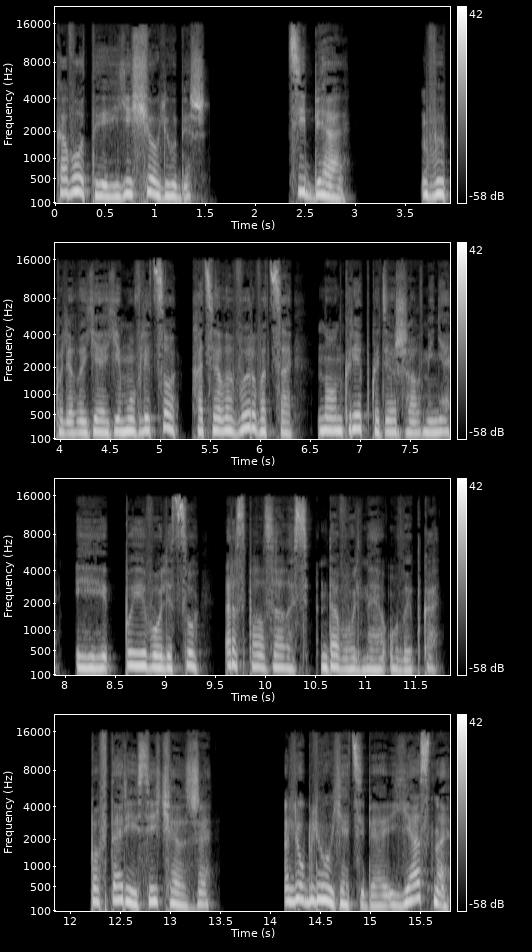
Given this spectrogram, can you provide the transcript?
Кого ты еще любишь? Тебя. Выпалила я ему в лицо, хотела вырваться, но он крепко держал меня, и по его лицу расползалась довольная улыбка. «Повтори сейчас же», «Люблю я тебя, ясно?»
